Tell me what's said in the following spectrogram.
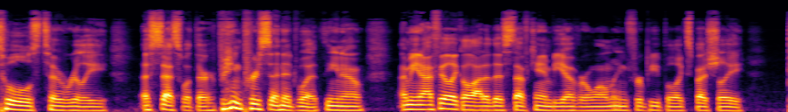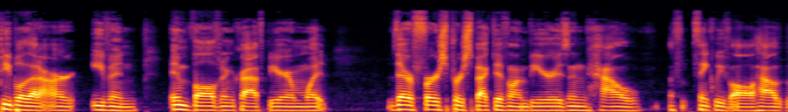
tools to really assess what they're being presented with, you know? I mean, I feel like a lot of this stuff can be overwhelming for people, especially people that aren't even involved in craft beer and what their first perspective on beer is and how I think we've all how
